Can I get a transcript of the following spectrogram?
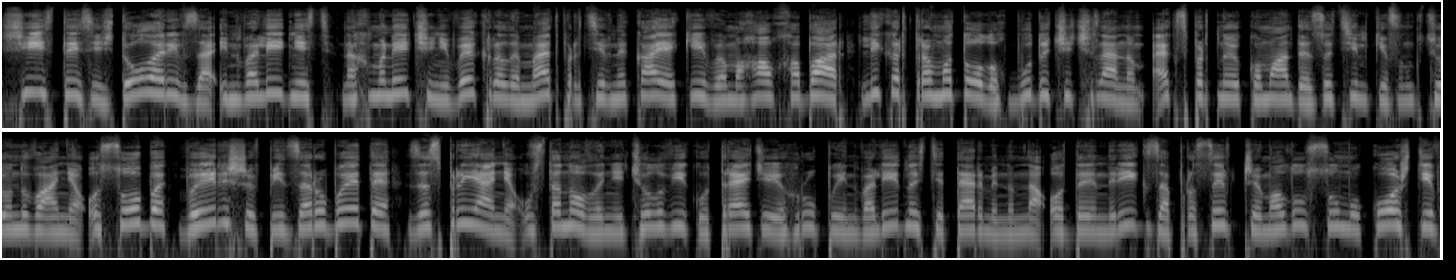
6 тисяч доларів за інвалідність. На Хмельниччині викрили медпрацівника, який вимагав хабар. Лікар-травматолог, будучи членом експертної команди з оцінки функціонування особи, вирішив підзаробити за сприяння у встановленні чоловіку третьої групи інвалідності терміном на один рік запросив чималу суму коштів.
